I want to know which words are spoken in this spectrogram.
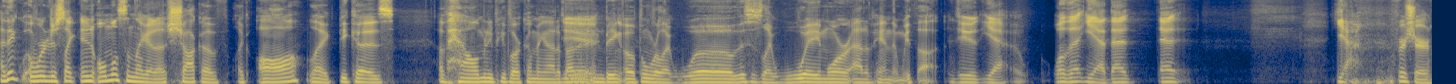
I think we're just like in almost in like a shock of like awe, like because of how many people are coming out about it and being open. We're like, whoa, this is like way more out of hand than we thought. dude, yeah. Well, that, yeah, that, that, yeah, for sure.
